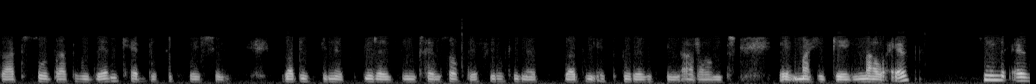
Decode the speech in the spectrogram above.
that so that we then cap the situation that is being experienced in terms of the filthiness that we're experiencing around uh. Now, as soon as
